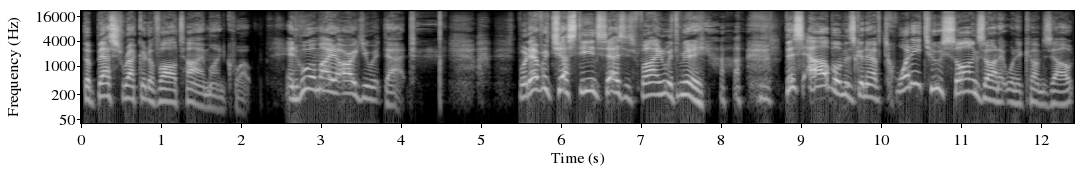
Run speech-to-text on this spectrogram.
the best record of all time, unquote. And who am I to argue with that? Whatever Justine says is fine with me. this album is going to have 22 songs on it when it comes out.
